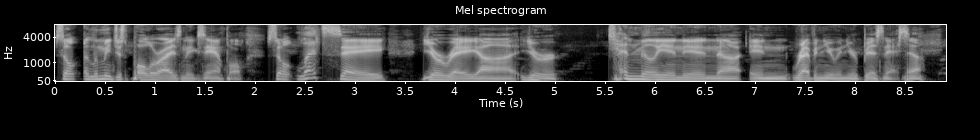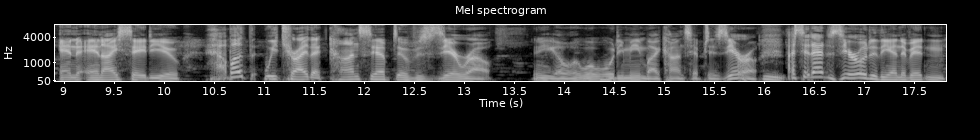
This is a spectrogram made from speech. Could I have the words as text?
So uh, let me just polarize an example. So let's say you're a uh, you're 10 million in uh, in revenue in your business, Yeah. and and I say to you, how about we try the concept of zero? And you go, well, what do you mean by concept is zero? I said, add zero to the end of it, and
